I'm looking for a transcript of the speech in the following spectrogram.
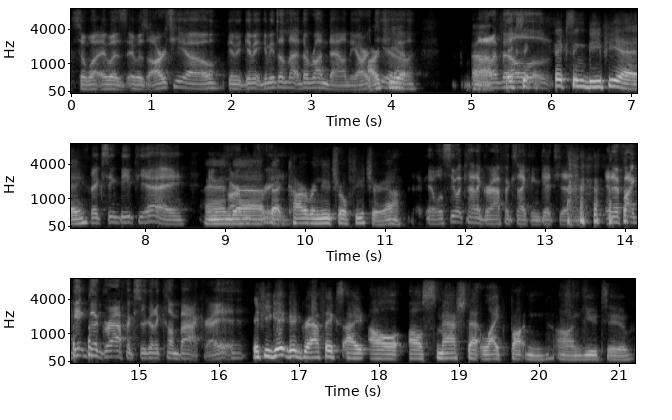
So what it was it was RTO. Give me give me give me the the rundown. The RTO. RTO uh, fixing, fixing, BPA, fixing BPA, and, and uh, that carbon neutral future. Yeah, Okay, we'll see what kind of graphics I can get you. and if I get good graphics, you're gonna come back, right? If you get good graphics, I, I'll I'll smash that like button on YouTube.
